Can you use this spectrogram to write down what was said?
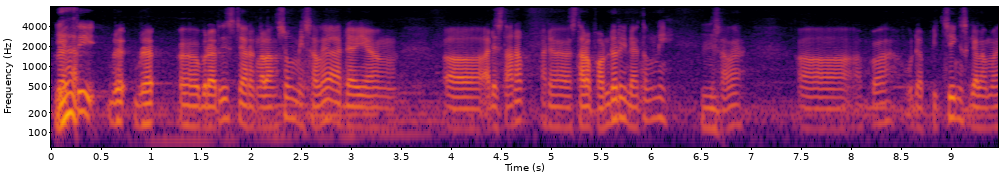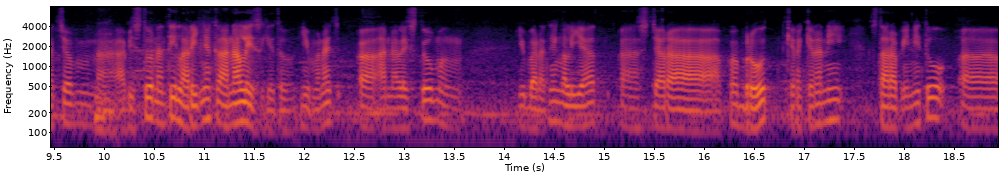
Ya, Berarti ber- ber- eh, berarti secara nggak langsung misalnya ada yang eh, ada startup ada startup founder yang datang nih Hmm. misalnya eh, apa udah pitching segala macam Hmm. nah habis itu nanti larinya ke analis gitu gimana eh, analis itu meng, ibaratnya ngelihat eh, secara apa broad kira-kira nih startup ini tuh eh,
